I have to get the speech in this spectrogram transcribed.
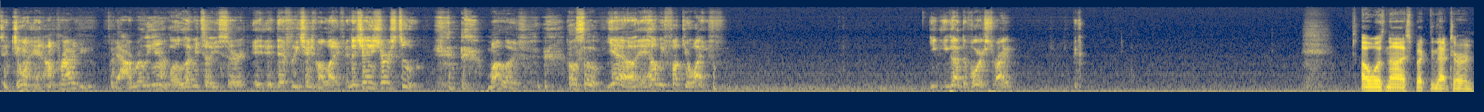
to join, and I'm proud of you for that. I really am. Well, let me tell you, sir, it, it definitely changed my life, and it changed yours too. my life. How so? Yeah, it helped me fuck your wife. You, you got divorced, right? I was not expecting that turn.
